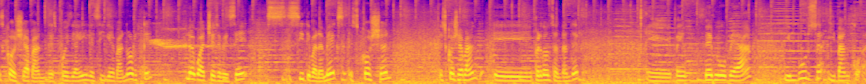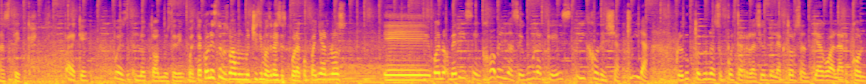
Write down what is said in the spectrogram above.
Scotiabank. Después de ahí le sigue Banorte, luego HSBC, Citibanamex, Scotian, Scotiabank, eh, perdón, Santander, eh, BBVA, Inbursa y Banco Azteca. Para que pues lo tome usted en cuenta. Con esto nos vamos. Muchísimas gracias por acompañarnos. Eh, bueno, me dicen, joven asegura que es hijo de Shakira, producto de una supuesta relación del actor Santiago Alarcón.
